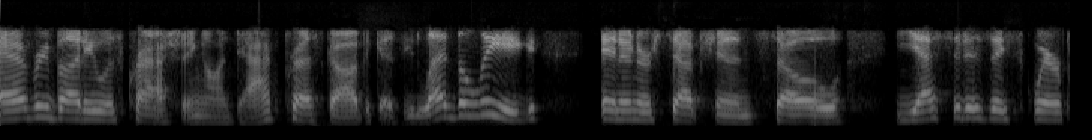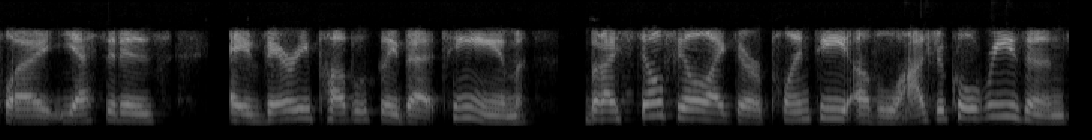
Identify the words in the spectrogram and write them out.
everybody was crashing on Dak Prescott because he led the league in interceptions. So, yes, it is a square play. Yes, it is a very publicly bet team, but I still feel like there are plenty of logical reasons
